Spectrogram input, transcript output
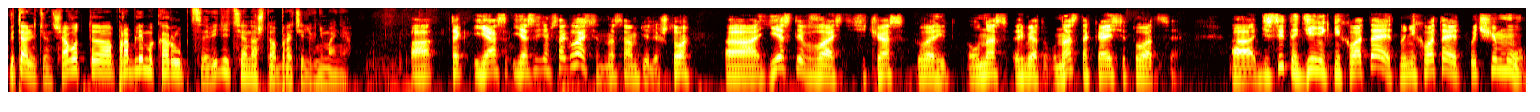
Виталий Леонидович, а вот э, проблема коррупции, видите, на что обратили внимание? А, так я, я с этим согласен, на самом деле, что а, если власть сейчас говорит, у нас, ребята, у нас такая ситуация, а, действительно денег не хватает, но не хватает почему?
